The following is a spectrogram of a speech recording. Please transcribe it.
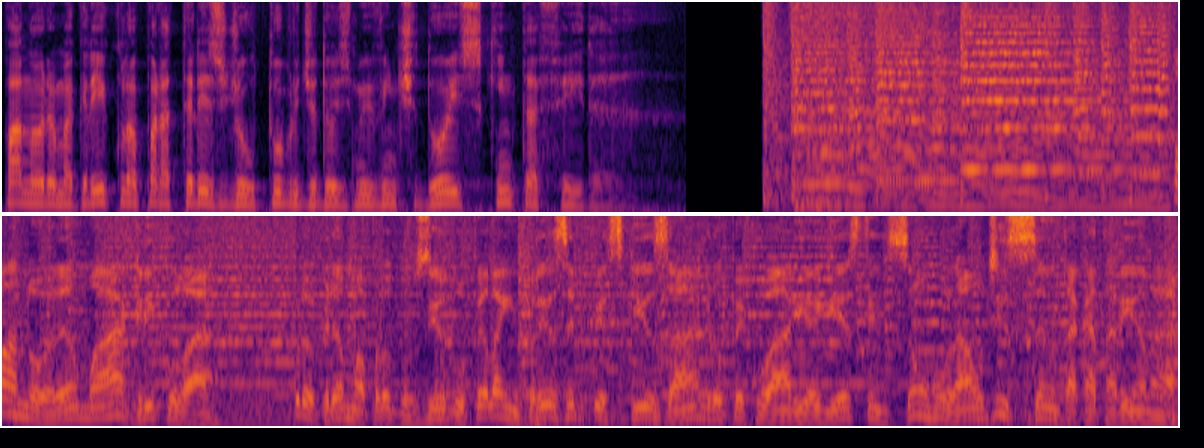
Panorama Agrícola para 13 de outubro de 2022, quinta-feira. Panorama Agrícola. Programa produzido pela Empresa de Pesquisa Agropecuária e Extensão Rural de Santa Catarina.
